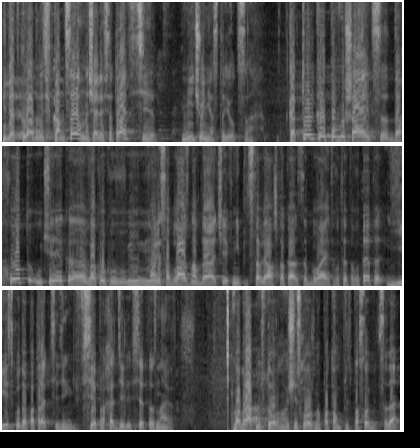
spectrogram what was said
или откладывать в конце, вначале все тратите, ничего не остается. Как только повышается доход у человека, вокруг море соблазнов, да, человек не представлял, что оказывается бывает вот это, вот это, есть куда потратить эти деньги. Все проходили, все это знают. В обратную сторону очень сложно потом приспособиться. Да?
